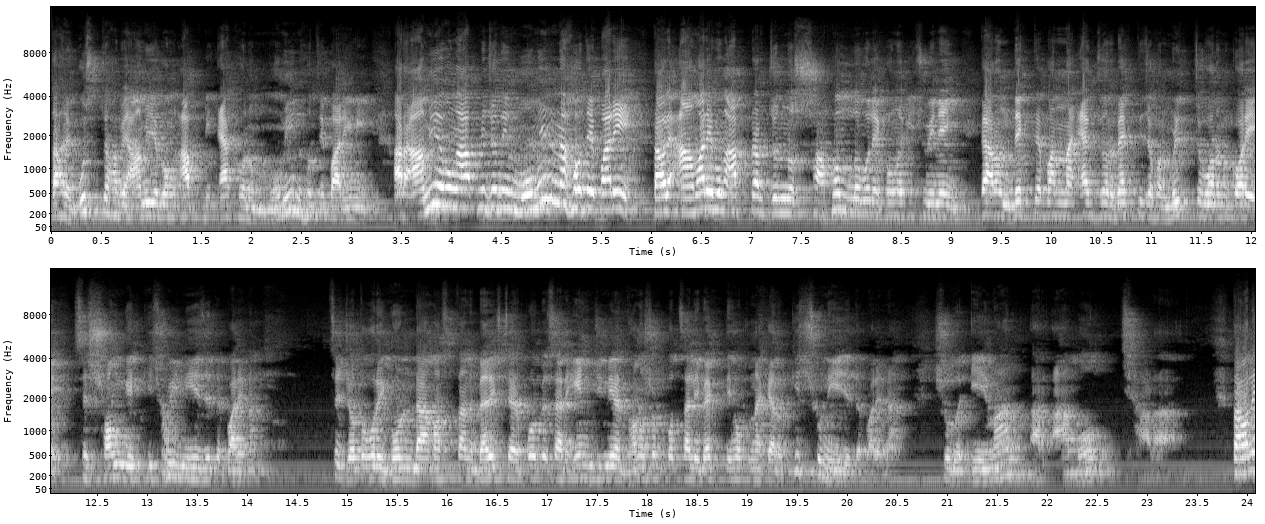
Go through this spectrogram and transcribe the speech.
তাহলে বুঝতে হবে আমি এবং আপনি এখনও মুমিন হতে পারিনি। আর আমি এবং আপনি যদি মুমিন না হতে পারি, তাহলে আমার এবং আপনার জন্য সাফল্য বলে কোনো কিছুই নেই। কারণ দেখতে পান না, একজন ব্যক্তি যখন মৃত্যুবরণ করে, সে সঙ্গে কিছুই নিয়ে যেতে পারে না। সে যত করে গন্ডা, মাস্তান, ব্যারিস্টার, প্রফেসর, ইঞ্জিনিয়ার, ধনসম্পদশালী ব্যক্তি হোক না কেন, কিছু নিয়ে যেতে পারে না। শুধু ইমান আর আমল ছাড়া। তাহলে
